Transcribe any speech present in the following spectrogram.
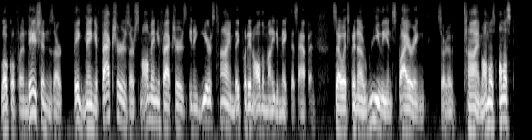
local foundations, our big manufacturers, or small manufacturers. In a year's time, they put in all the money to make this happen. So it's been a really inspiring sort of time almost almost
